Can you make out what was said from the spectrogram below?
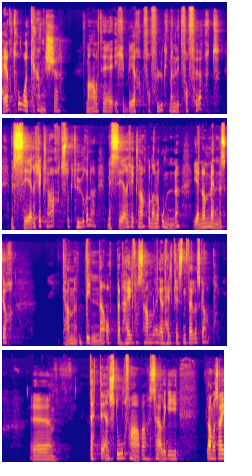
Her tror jeg kanskje vi av og til ikke blir forfulgt, men litt forført. Vi ser ikke klart strukturene. Vi ser ikke klart hvordan det onde gjennom mennesker kan binde opp en hel forsamling, et helt kristent fellesskap. Eh, dette er en stor fare, særlig i la meg si,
